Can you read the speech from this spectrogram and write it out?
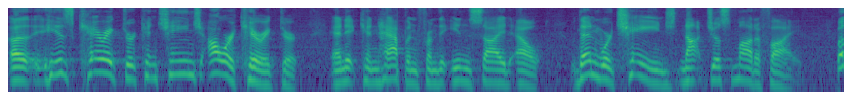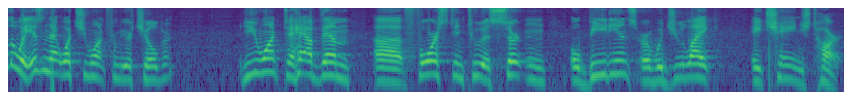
uh, his character can change our character, and it can happen from the inside out. Then we're changed, not just modified. By the way, isn't that what you want from your children? Do you want to have them uh, forced into a certain obedience, or would you like a changed heart?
